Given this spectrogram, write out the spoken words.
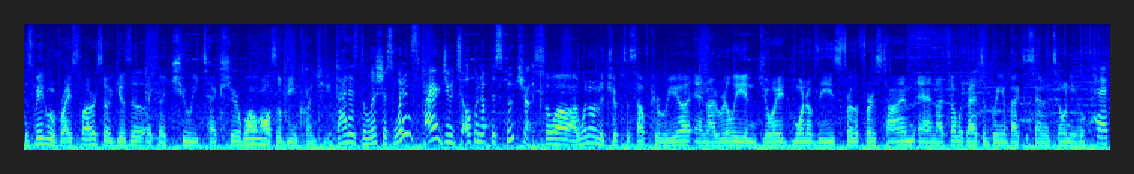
it's made with rice flour, so it gives it like a chewy texture while also being crunchy. That is delicious. What inspired you to open up this food truck? So uh, I went on a trip to South Korea, and I really enjoyed one of these for the first time, and I felt like I had to bring it back to San Antonio. Heck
